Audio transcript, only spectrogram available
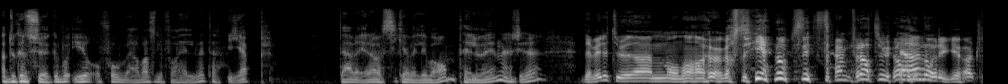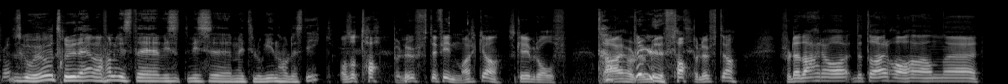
At du kan søke på Yr og få værvarsel for helvete. Jepp. Der er det sikkert veldig varmt hele veien, er det ikke det? Det vil jeg tro det må nå ha høyeste gjennomsnittstemperatur Ja. i Norge, i hvert fall. Du skulle jo tro det, i hvert fall hvis, det, hvis, hvis mytologien meteorologien holder stikk. Og så tappeluft i Finnmark, ja, skriver Rolf. Tappeluft? Tappeluft, ja. For det der har, dette der har han eh,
